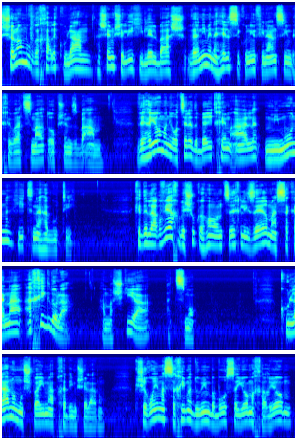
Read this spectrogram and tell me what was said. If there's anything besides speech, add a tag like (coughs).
שלום וברכה לכולם, השם שלי הלל בש, ואני מנהל סיכונים פיננסיים בחברת סמארט אופשנס בע"מ. והיום אני רוצה לדבר איתכם על מימון התנהגותי. כדי להרוויח בשוק ההון צריך להיזהר מהסכנה הכי גדולה, המשקיע עצמו. כולנו מושפעים מהפחדים שלנו. כשרואים מסכים אדומים בבורסה יום אחר יום,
